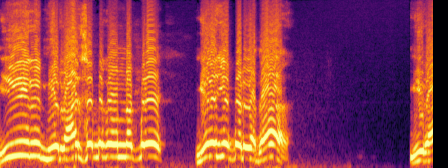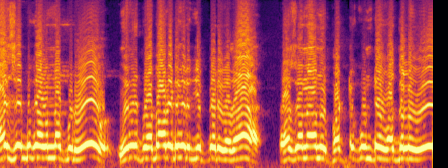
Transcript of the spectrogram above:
మీరు మీరు రాజ్యసభగా ఉన్నప్పుడే మీరే చెప్పారు కదా. మీ రాజ్యసభగా ఉన్నప్పుడు ఏమి ప్రభాకర్ గారు చెప్పారు కదా ప్రసన్న పట్టుకుంటే వదలవు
